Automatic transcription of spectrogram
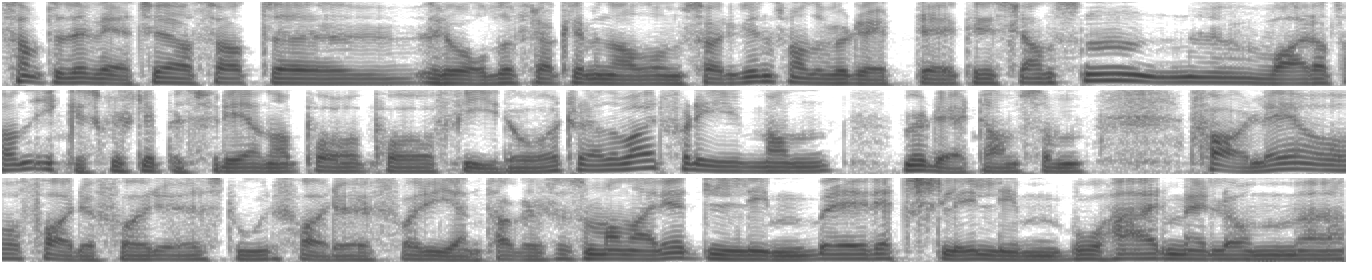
Samtidig vet vi altså at uh, rådet fra kriminalomsorgen som hadde vurdert Kristiansen, var at han ikke skulle slippes fri ennå på, på, fire år, tror jeg det var. Fordi man vurderte ham som farlig og fare for, stor fare for gjentakelse. Så man er i et limbo, rettslig limbo her mellom uh,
